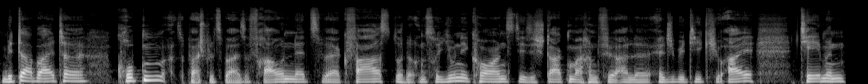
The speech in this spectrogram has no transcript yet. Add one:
Mitarbeiter Gruppen, also beispielsweise Frauennetzwerk FAST oder unsere Unicorns, die sich stark machen für alle LGBTQI-Themen,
